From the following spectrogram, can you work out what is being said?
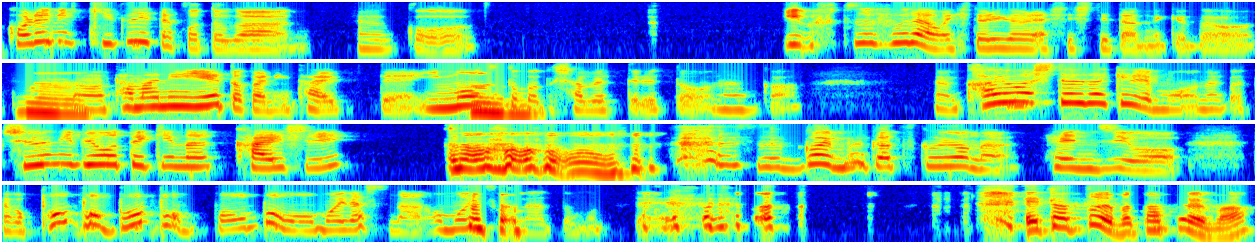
これに気づいたことが、なんかこう、い普通普段は一人暮らししてたんだけど、うん。たまに家とかに帰って妹とかと喋ってると、なんか、なんか会話してるだけでも、なんか中二病的な開始？うん。すっごいムカつくような返事を、なんかポンポンポンポンポンポン思い出すな、思いつくなと思って。え、例えば、例えば？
